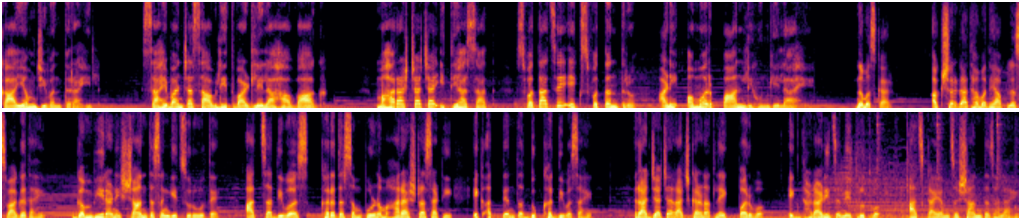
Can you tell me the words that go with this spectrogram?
कायम जिवंत राहील. साहेबांच्या सावलीत वाढलेला हा वाघ महाराष्ट्राच्या इतिहासात स्वतःचे एक स्वतंत्र आणि अमर पान लिहून गेला आहे. नमस्कार. अक्षरगाथामध्ये आपलं स्वागत आहे. गंभीर आणि शांत संगीत सुरू होते आजचा दिवस खरं तर संपूर्ण महाराष्ट्रासाठी एक अत्यंत दुःखद दिवस आहे. राज्याच्या राजकारणातलं एक पर्व एक धडाडीचं नेतृत्व आज कायमचं शांत झालं आहे.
